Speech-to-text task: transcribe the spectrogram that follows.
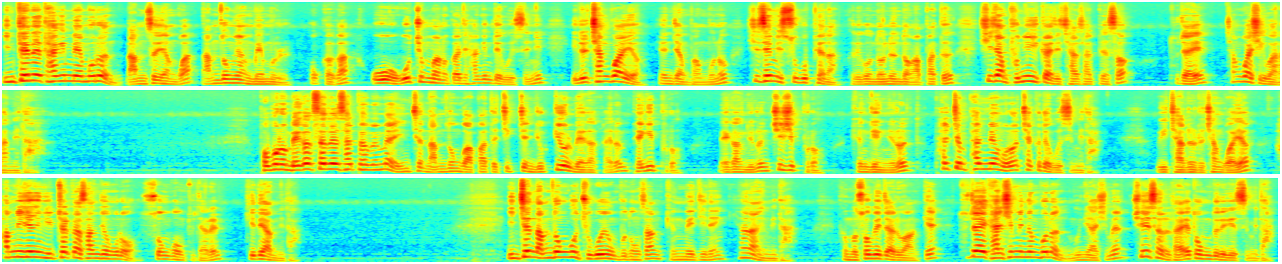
인터넷 확인 매물은 남서향과 남동향 매물 호가가 5억 5천만 원까지 확인되고 있으니 이를 참고하여 현장 방문 후 시세 및 수급 변화 그리고 논현동 아파트 시장 분위기까지 잘 살펴서 투자에 참고하시기 바랍니다. 법원은 매각사를 살펴보면 인천 남동구 아파트 직전 6개월 매각가율은 102%, 매각률은 70%, 경쟁률은 8.8명으로 체크되고 있습니다. 위 자료를 참고하여 합리적인 입찰가 산정으로 수원공 투자를 기대합니다. 인천 남동구 주거용 부동산 경매 진행 현황입니다. 그럼 소개 자료와 함께 투자에 관심 있는 분은 문의하시면 최선을 다해 도움드리겠습니다.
